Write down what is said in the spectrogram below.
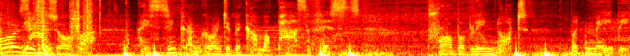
All this is over, I think I'm going to become a pacifist. Probably not, but maybe.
